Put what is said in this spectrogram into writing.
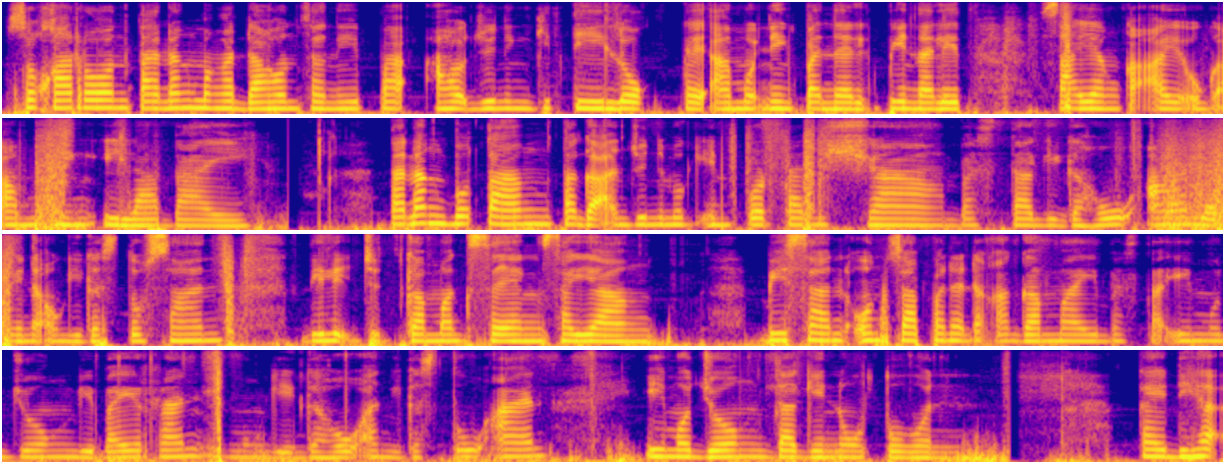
So karon tanang mga dahon sa nipa jud ning gitilok kay amo ning pinalit. Sayang kaayo og amo ning ilabay tanang butang tagaan jud nimog importansya basta gigahuan labi na og gigastusan. Dili jud ka magsayang-sayang. Bisan unsa pa na nakagamay. Basta imo jong gibayran imong gigahuan gigastuan imo jong daginuton. Kay diha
